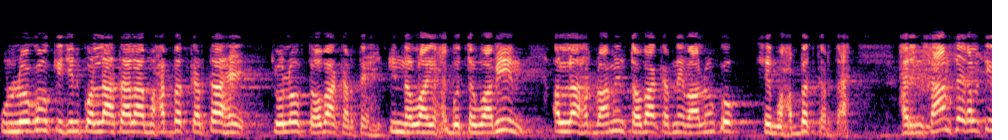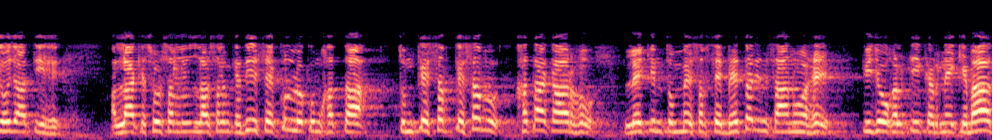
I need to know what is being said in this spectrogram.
ان لوگوں کی جن کو اللہ تعالیٰ محبت کرتا ہے کہ وہ لوگ توبہ کرتے ہیں۔ ان اللہ حب الطوابین اللہ ابرامین توبہ کرنے والوں کو سے محبت کرتا ہے۔ ہر انسان سے غلطی ہو جاتی ہے۔ اللہ کے سور صلی اللہ علیہ وسلم کے حدیث سے کل خطہ تم کے سب کے سب خطا کار ہو، لیکن تم میں سب سے بہتر انسان وہ ہے کہ جو غلطی کرنے کے بعد،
